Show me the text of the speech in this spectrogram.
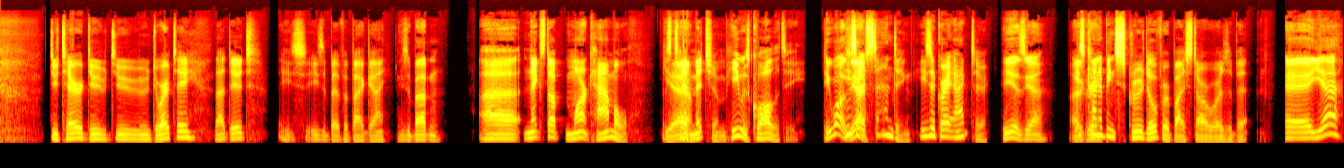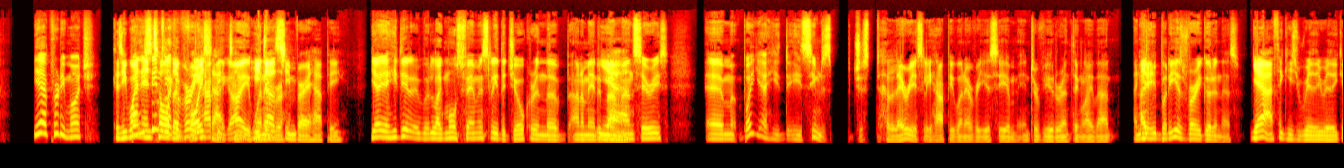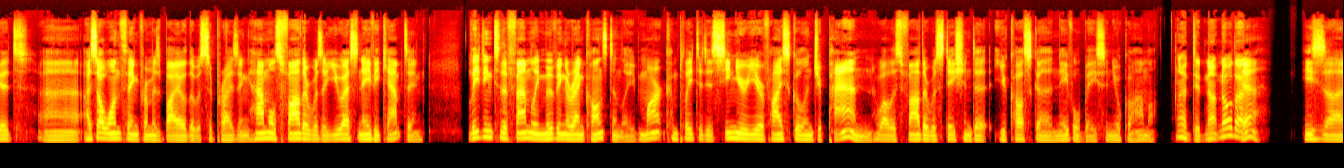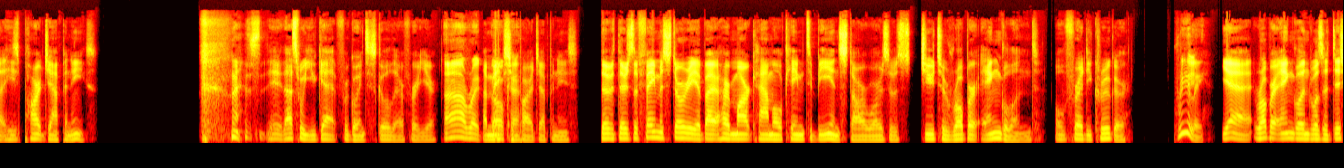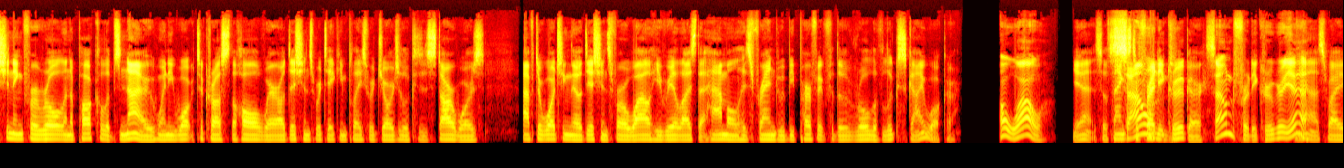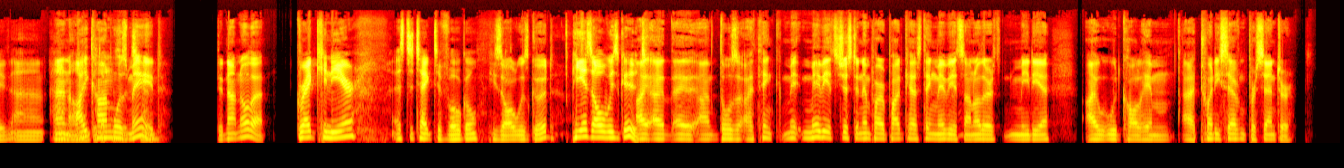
Duterte, du, du, Duarte, that dude. He's he's a bit of a bad guy. He's a bad one. Uh, next up, Mark Hamill as Yeah. Ted Mitchum. He was quality. He was. He's yeah, outstanding. He's a great actor. he is. Yeah, I He's agree. kind of been screwed over by Star Wars a bit Uh, yeah, yeah, pretty much. because he went he into like the a very voice happy acting. guy he whenever- does seem very happy. Yeah, yeah, he did it, like most famously the Joker in the animated Yeah. Batman series. Um, but yeah, he he seems just hilariously happy whenever you see him interviewed or anything like that. And I- yeah, but he is very good in this. Yeah, I think he's really, really good. Uh, I saw one thing from his bio that was surprising. Hamill's father was a U.S. Navy captain, leading to the family moving around constantly. Mark completed his senior year of high school in Japan while his father was stationed at Yokosuka Naval Base in Yokohama. I did not know that. yeah, he's uh, he's part Japanese. that's, that's what you get for going to school there for a year. Ah, right. That makes okay. you part Japanese. There, there's a famous story about how Mark Hamill came to be in Star Wars. It was due to Robert Englund, old Freddy Krueger. Really? Yeah, Robert Englund was auditioning for a role in Apocalypse Now when he walked across the hall where auditions were taking place for George Lucas's Star Wars. After watching the auditions for a while, he realized that Hamill, his friend, would be perfect for the role of Luke Skywalker. Oh wow! Yeah, so thanks to Sound. Freddy Krueger. Sound Freddy Krueger, yeah. that's why uh, an Hamill ended up icon was made. Did not know that. Greg Kinnear as Detective Vogel. He's always good. He is always good. I, I, I, I those. I think may, maybe it's just an Empire podcast thing. Maybe it's on other media. I would call him a twenty-seven percenter.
